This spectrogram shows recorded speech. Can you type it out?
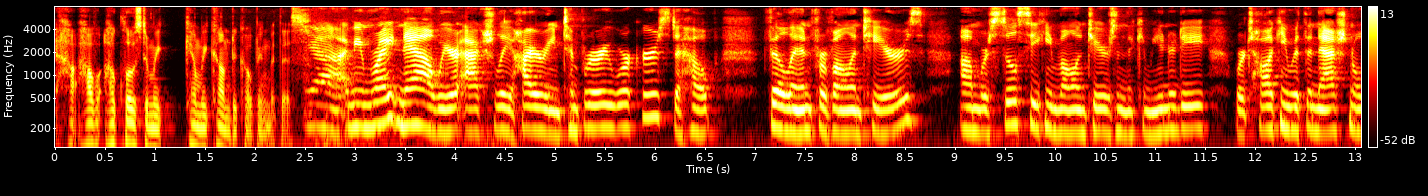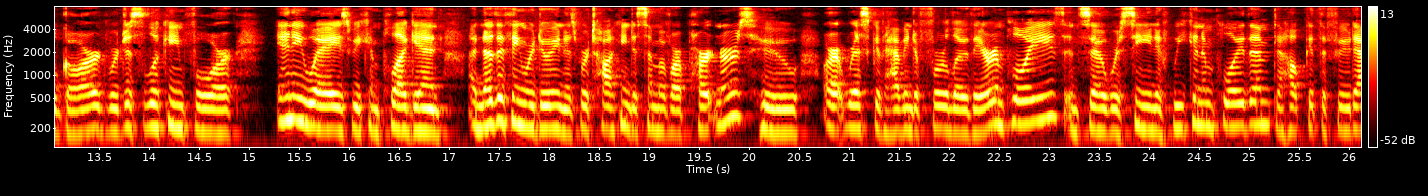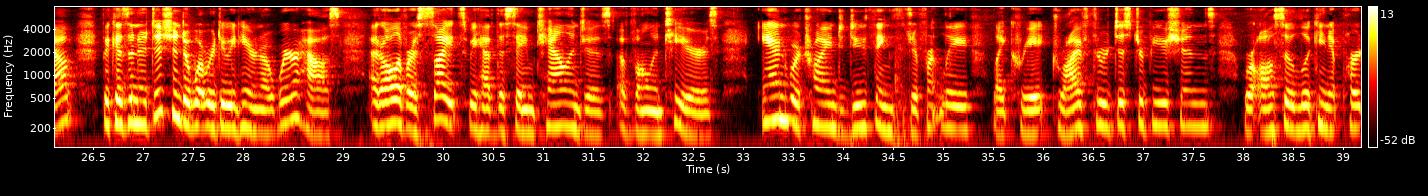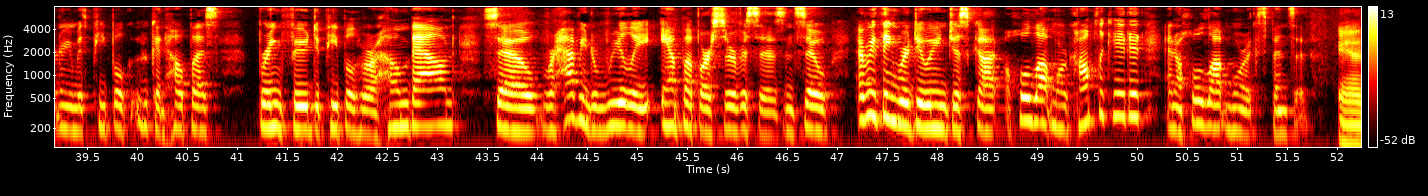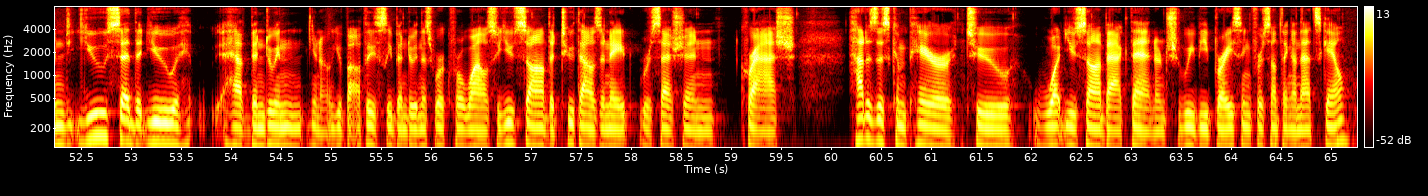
how how close can we can we come to coping with this? Yeah, I mean, right now we are actually hiring temporary workers to help fill in for volunteers. Um, we're still seeking volunteers in the community. We're talking with the National Guard. We're just looking for any ways we can plug in. Another thing we're doing is we're talking to some of our partners who are at risk of having to furlough their employees. And so we're seeing if we can employ them to help get the food out. Because in addition to what we're doing here in our warehouse, at all of our sites, we have the same challenges of volunteers. And we're trying to do things differently, like create drive through distributions. We're also looking at partnering with people who can help us bring food to people who are homebound. So we're having to really amp up our services. And so everything we're doing just got a whole lot more complicated and a whole lot more expensive. And you said that you have been doing, you know, you've obviously been doing this work for a while. So you saw the 2008 recession crash. How does this compare to what you saw back then? And should we be bracing for something on that scale?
